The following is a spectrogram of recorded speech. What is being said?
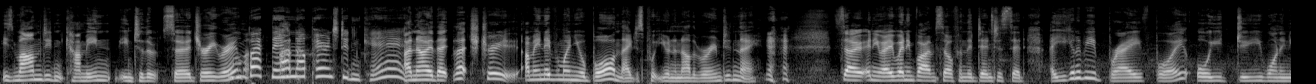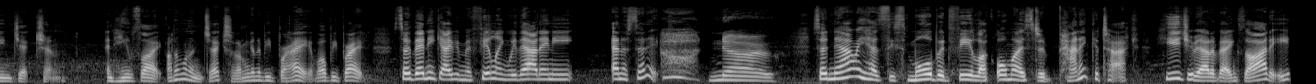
His mum didn't come in into the surgery room. Well, back then, our parents didn't care. I know that that's true. I mean, even when you were born, they just put you in another room, didn't they? so anyway, he went in by himself, and the dentist said, "Are you going to be a brave boy, or you, do you want an injection?" And he was like, "I don't want an injection. I'm going to be brave. I'll be brave." So then he gave him a filling without any anaesthetic. no. so now he has this morbid fear, like almost a panic attack, huge amount of anxiety,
